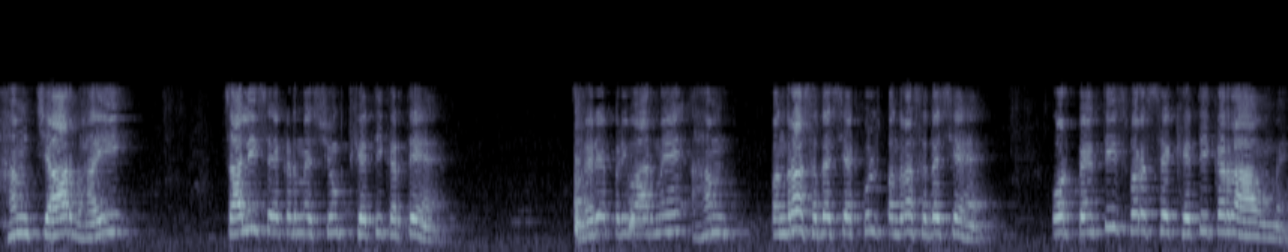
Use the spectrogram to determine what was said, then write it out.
हम चार भाई 40 एकड़ में संयुक्त खेती करते हैं। मेरे परिवार में हम 15 सदस्य कुल 15 सदस्य हैं और 35 वर्ष से खेती कर रहा हूँ मैं।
